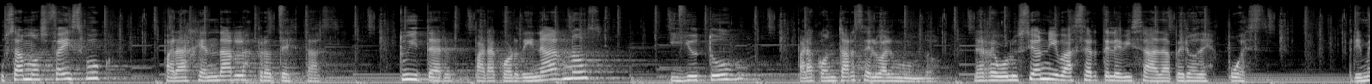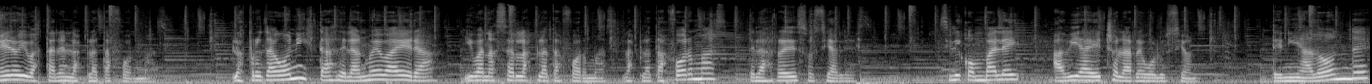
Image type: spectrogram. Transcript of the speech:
usamos Facebook para agendar las protestas, Twitter para coordinarnos y YouTube para contárselo al mundo. La revolución iba a ser televisada, pero después. Primero iba a estar en las plataformas. Los protagonistas de la nueva era iban a ser las plataformas, las plataformas de las redes sociales. Silicon Valley había hecho la revolución. Tenía dónde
